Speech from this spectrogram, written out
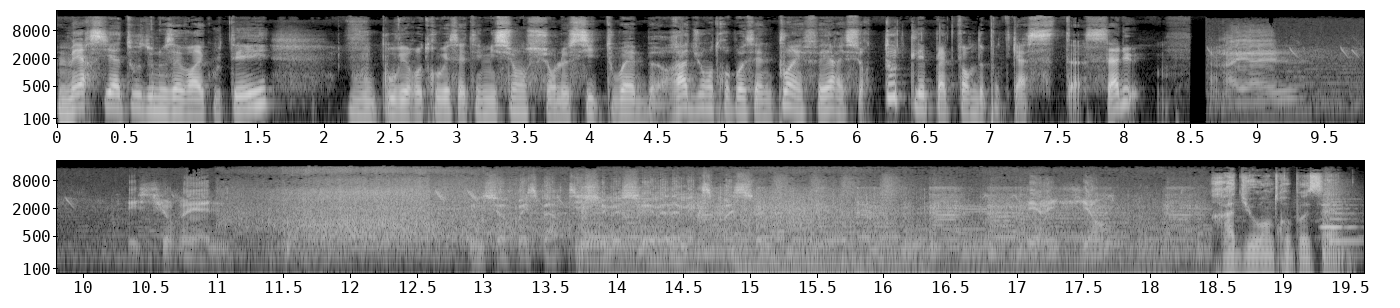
Merci à tous de nous avoir écoutés. Vous pouvez retrouver cette émission sur le site web radioanthropocène.fr et sur toutes les plateformes de podcast. Salut Réel et surréel. Une surprise partie chez Monsieur et Madame Expresso. Terrifiant. Radio Anthropocène.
